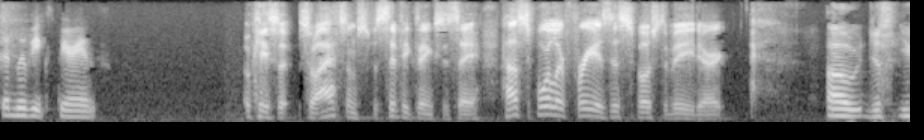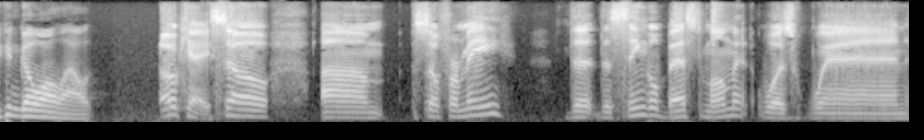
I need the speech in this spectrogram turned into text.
Good movie experience. Okay, so so I have some specific things to say. How spoiler free is this supposed to be, Derek? Oh, just you can go all out. Okay, so um so for me, the the single best moment was when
